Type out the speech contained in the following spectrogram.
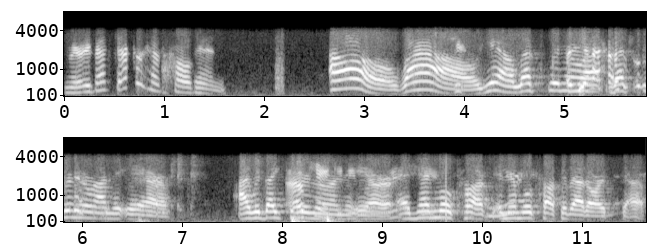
Mary Beth Decker has called in. oh, wow! Yeah, let's bring her. Yes. On, let's bring her on the air. I would like to bring Okay, her on the air, minute and then we'll talk. And then we'll talk about our stuff.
